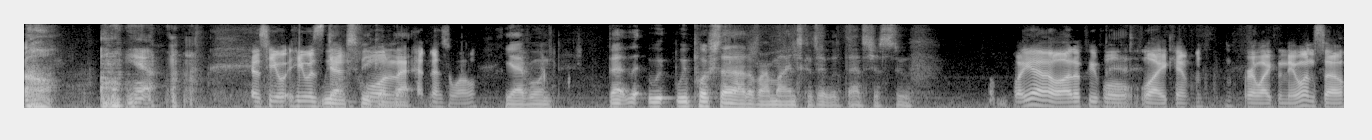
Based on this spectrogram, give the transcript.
Oh, oh yeah, because he he was We don't speak of in that as well. yeah. Everyone, that, that we we pushed that out of our minds because it was that's just oof. But yeah, a lot of people Bad. like him for like the new one, so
